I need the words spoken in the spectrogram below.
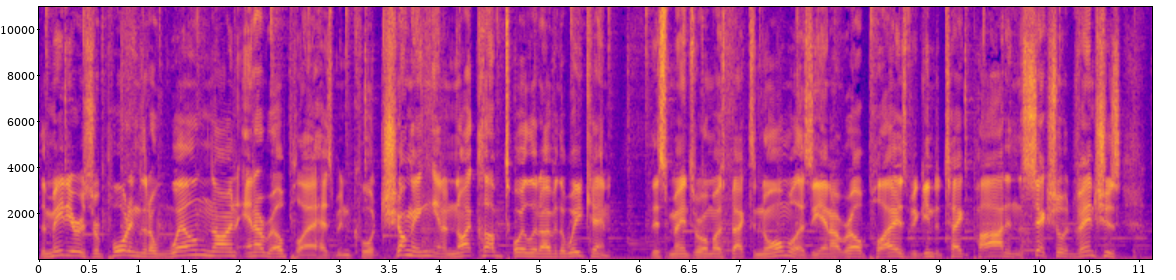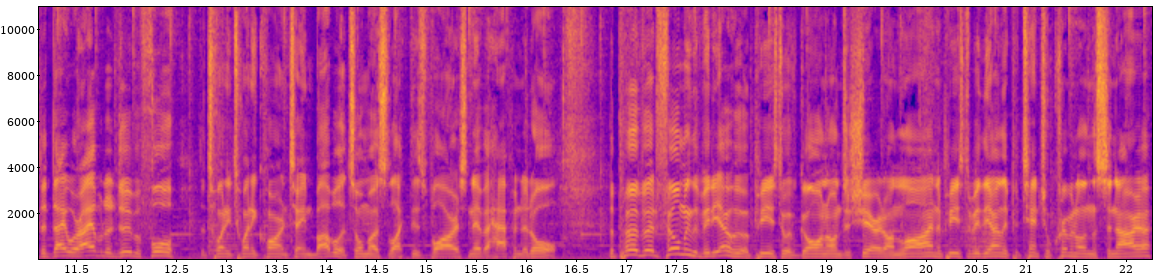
The media is reporting that a well known NRL player has been caught chonging in a nightclub toilet over the weekend. This means we're almost back to normal as the NRL players begin to take part in the sexual adventures that they were able to do before the 2020 quarantine bubble. It's almost like this virus never happened at all. The pervert filming the video, who appears to have gone on to share it online, appears to be the only potential criminal in the scenario,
